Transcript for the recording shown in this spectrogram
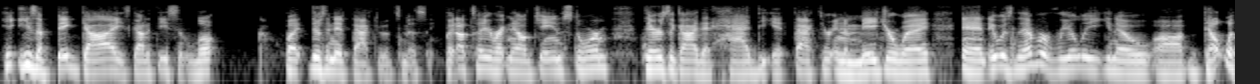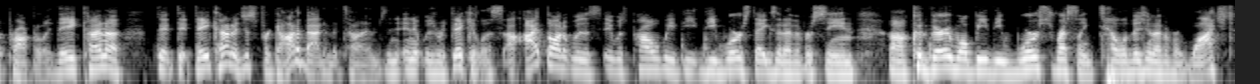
He he's a big guy. He's got a decent look but there's an it factor that's missing. But I'll tell you right now, James Storm, there's a guy that had the it factor in a major way, and it was never really, you know, uh, dealt with properly. They kind of they, they kind of just forgot about him at times, and, and it was ridiculous. I, I, thought it was it was probably the, the worst exit I've ever seen. Uh, could very well be the worst wrestling television I've ever watched.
